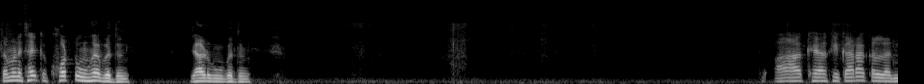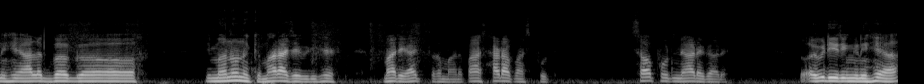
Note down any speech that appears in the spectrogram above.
તમને થાય કે ખોટું હે બધું ઝાડવું બધું તો આ આખે આખી કારા કલરની છે, આ લગભગ એ માનો ને કે મારા જેવી છે. મારી આજ પ્રમાણે પાંચ, સાડા પાંચ ફૂટ, છ ફૂટને આડે ગાડે તો એવડી રીંગણી છે આ.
